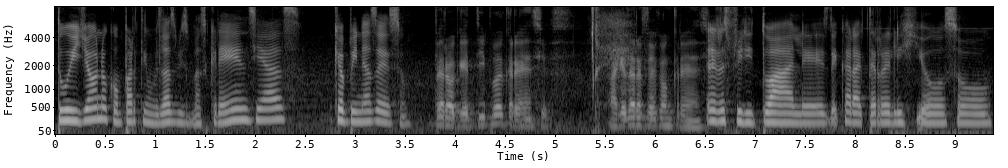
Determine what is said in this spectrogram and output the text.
tú y yo no compartimos las mismas creencias, ¿qué opinas de eso? Pero ¿qué tipo de creencias? ¿A qué te refieres con creencias? Eh, Espirituales, de carácter religioso.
